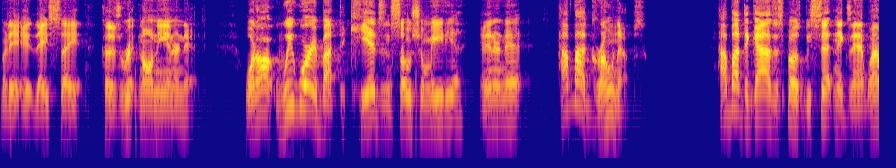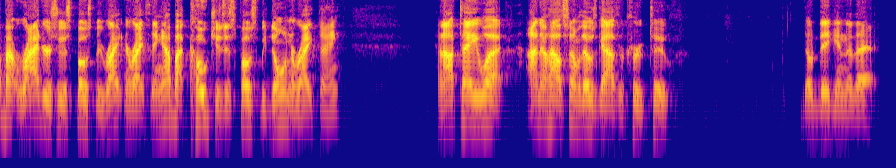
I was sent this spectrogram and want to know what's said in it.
but it, it- they say it because it's written on the internet. What are we worry about the kids and social media and internet? How about grown-ups? How about the guys that are supposed to be setting an example? How about writers who are supposed to be writing the right thing? How about coaches that are supposed to be doing the right thing? And I'll tell you what, I know how some of those guys recruit too. Go dig into that.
